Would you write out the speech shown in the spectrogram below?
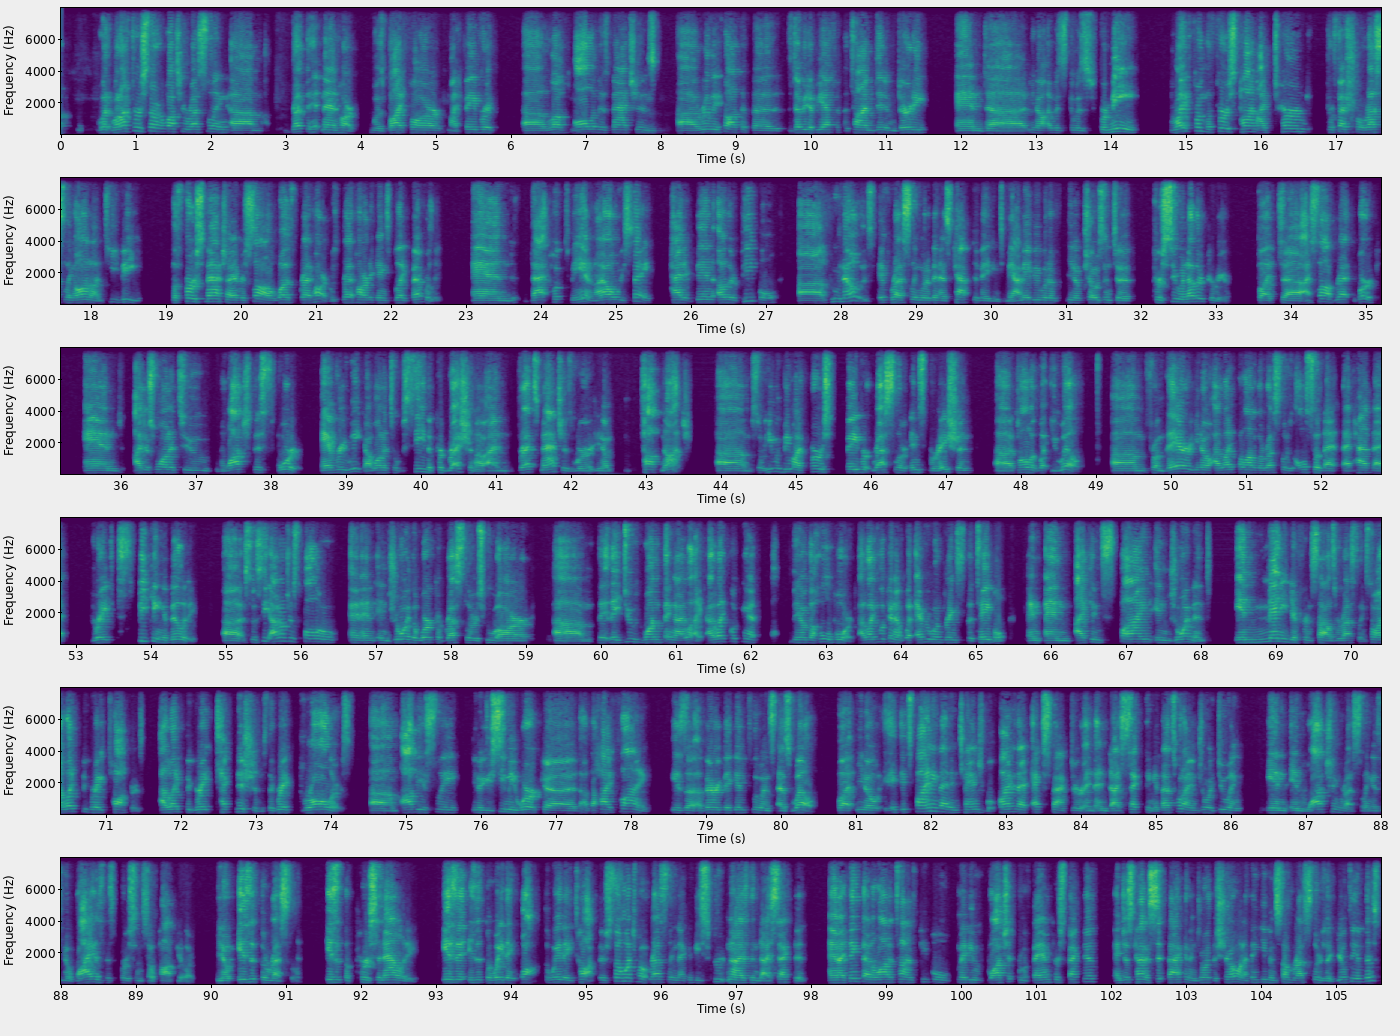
when, when I first started watching wrestling, um, Bret the Hitman Hart was by far my favorite. Uh, loved all of his matches. Mm-hmm. Uh, really thought that the, WWF at the time did him dirty, and uh, you know it was it was for me right from the first time I turned professional wrestling on on TV. The first match I ever saw was Bret Hart. Was Bret Hart against Blake Beverly, and that hooked me in. And I always say, had it been other people, uh, who knows if wrestling would have been as captivating to me? I maybe would have you know chosen to pursue another career. But uh, I saw Bret work, and I just wanted to watch this sport every week. I wanted to see the progression, uh, and Bret's matches were, you know, top notch. Um, so he would be my first favorite wrestler inspiration. Uh, call it what you will. Um, from there, you know, I liked a lot of the wrestlers also that that had that great speaking ability. Uh, so see, I don't just follow and, and enjoy the work of wrestlers who are um, they, they do one thing I like. I like looking at you know the whole board. I like looking at what everyone brings to the table, and and I can find enjoyment in many different styles of wrestling. So I like the great talkers. I like the great technicians, the great brawlers. Um, obviously, you know, you see me work. Uh, the high flying is a, a, very big influence as well. But you know, it, it's finding that intangible, finding that X factor, and and dissecting it. That's what I enjoy doing in in watching wrestling is you know why is this person so popular? You know is it the wrestling? Is it the personality? Is it is it the way they walk the way they talk? There's so much about wrestling that can be scrutinized and dissected. And i think that a lot of times people maybe watch it from a fan perspective and just kind of sit back and enjoy the show. And i think even some wrestlers are guilty of this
